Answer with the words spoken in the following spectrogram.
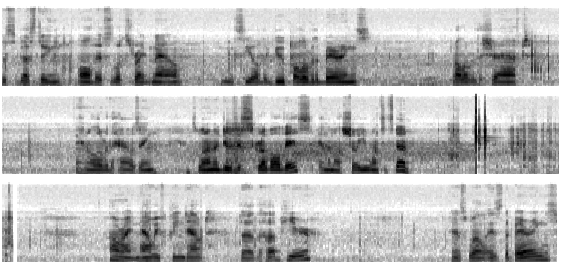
disgusting all this looks right now. You can see all the goop all over the bearings, all over the shaft, and all over the housing. So what I'm going to do is just scrub all this, and then I'll show you once it's done. Alright, now we've cleaned out the, the hub here, as well as the bearings,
